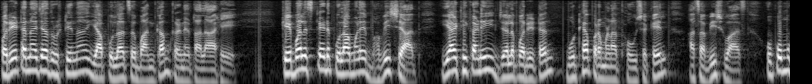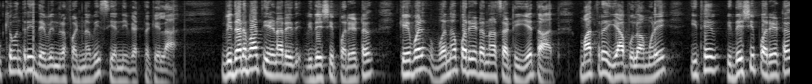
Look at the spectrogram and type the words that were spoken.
पर्यटनाच्या दृष्टीनं या पुलाचं बांधकाम करण्यात आलं आहे. केबल स्टेड पुलामुळे भविष्यात या ठिकाणी जलपर्यटन मोठ्या प्रमाणात होऊ शकेल असा विश्वास उपमुख्यमंत्री देवेंद्र फडणवीस यांनी व्यक्त केला. विदर्भात येणारे विदेशी पर्यटक केवळ वनपर्यटनासाठी येतात. मात्र या पुलामुळे इथे विदेशी पर्यटक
